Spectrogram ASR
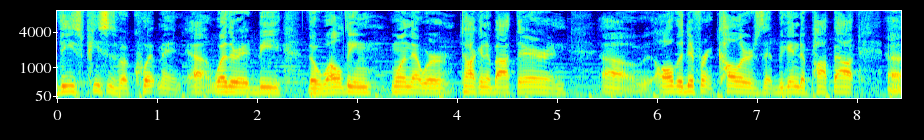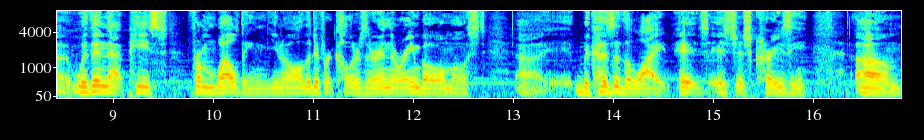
these pieces of equipment, uh, whether it be the welding one that we're talking about there and uh, all the different colors that begin to pop out uh, within that piece from welding, you know, all the different colors that are in the rainbow almost uh, because of the light. It's, it's just crazy. Um,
